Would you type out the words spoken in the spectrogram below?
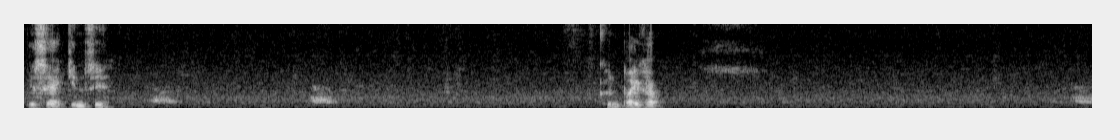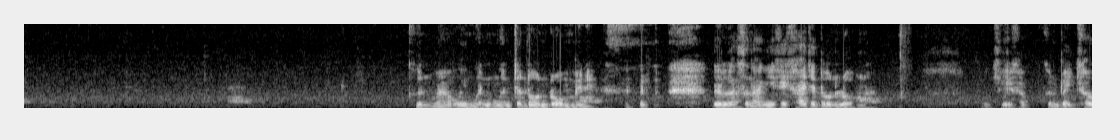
ไปแทรกกินสิ ขึ้นไปครับ ขึ้นมาอุ้ยเหมือนเหมือนจะโดนร่มไหมเนี่ยเดินลักษณะนี้คล้าย ๆ จะโดนร่มนะโอเคครับ ขึ้นไปเข้า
